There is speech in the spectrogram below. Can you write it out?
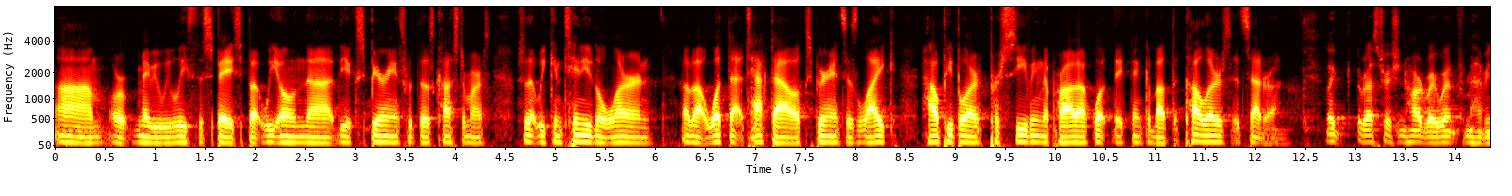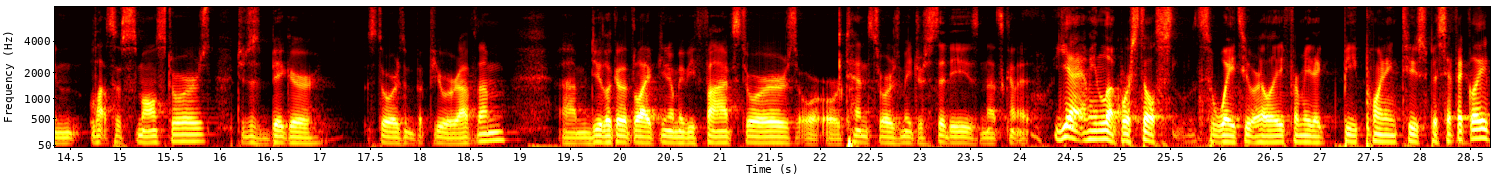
um, or maybe we lease the space, but we own the the experience with those customers, so that we continue to learn about what that tactile experience is like, how people are perceiving the product, what they think about the colors, etc. Like Restoration Hardware went from having lots of small stores to just bigger stores, but fewer of them. Um, do you look at it like you know maybe five stores or, or ten stores, major cities, and that's kind of Yeah, I mean, look, we're still it's way too early for me to be pointing to specifically.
